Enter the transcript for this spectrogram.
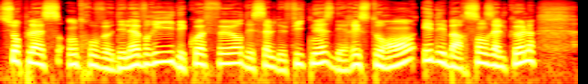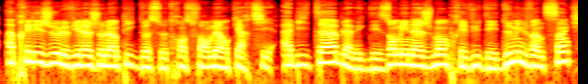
Sur place, on trouve des laveries, des coiffeurs, des salles de fitness, des restaurants et des bars sans alcool. Après les Jeux, le village olympique doit se transformer en quartier habitable avec des emménagements prévus dès 2025.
